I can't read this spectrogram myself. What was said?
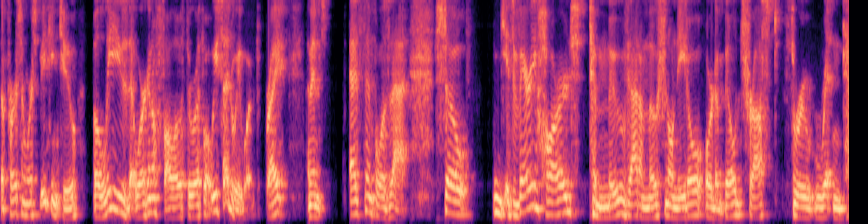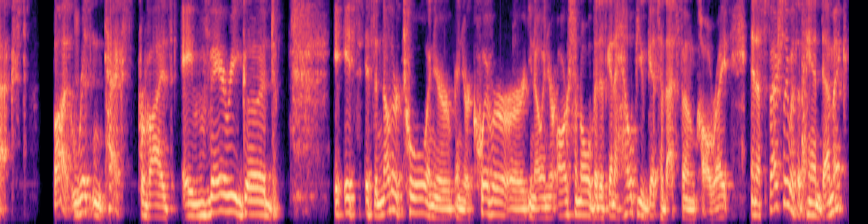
the person we're speaking to believes that we're going to follow through with what we said we would, right? I mean, it's as simple as that. So it's very hard to move that emotional needle or to build trust through written text. But mm-hmm. written text provides a very good it's it's another tool in your in your quiver or you know in your arsenal that is going to help you get to that phone call right and especially with a pandemic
